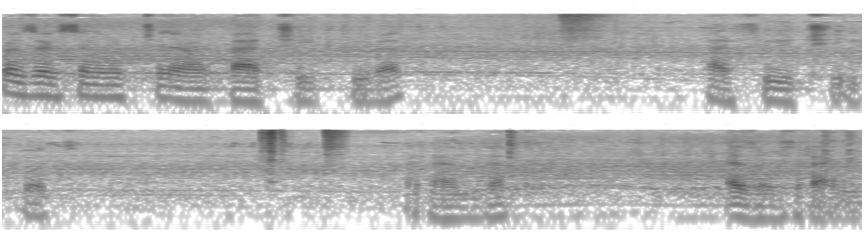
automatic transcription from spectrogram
Ezek szerint csinálok pár csíkfüvet. Pár fűcsíkot. Rendet. Ez az rend.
